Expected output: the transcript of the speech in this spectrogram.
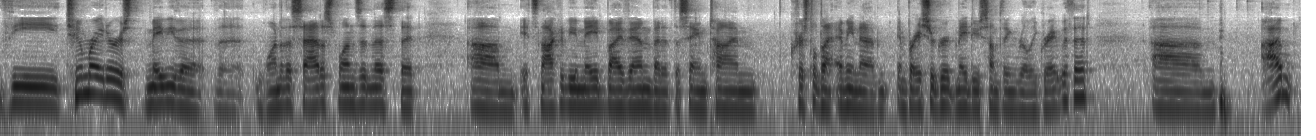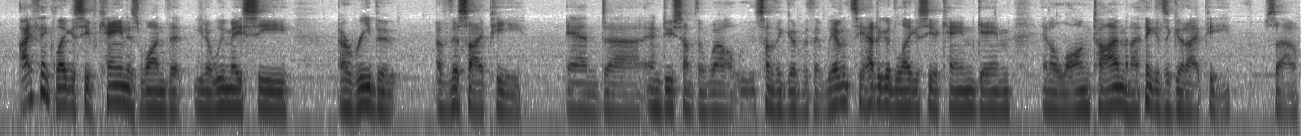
the Tomb Raider is maybe the, the one of the saddest ones in this that Um, it's not going to be made by them, but at the same time, Crystal, Dy- I mean, um, Embracer Group may do something really great with it. Um, I'm, I think Legacy of Kain is one that you know we may see a reboot of this IP and uh, and do something well, something good with it. We haven't had a good Legacy of Kain game in a long time, and I think it's a good IP. So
